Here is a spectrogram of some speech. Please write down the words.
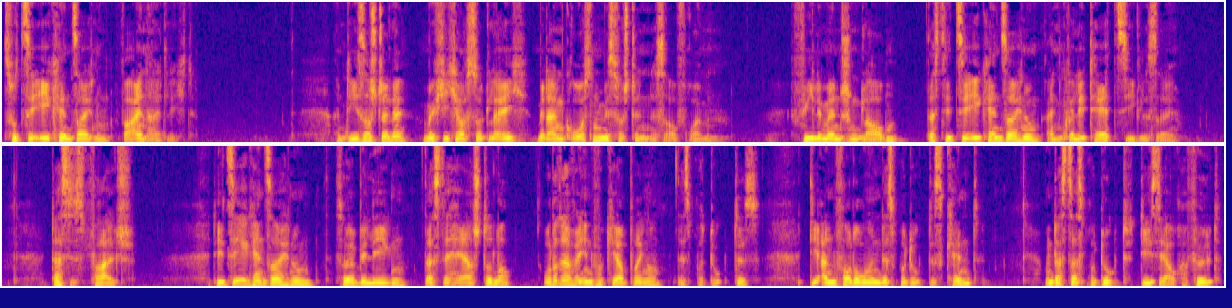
zur CE-Kennzeichnung vereinheitlicht. An dieser Stelle möchte ich auch sogleich mit einem großen Missverständnis aufräumen. Viele Menschen glauben, dass die CE-Kennzeichnung ein Qualitätssiegel sei. Das ist falsch. Die CE-Kennzeichnung soll belegen, dass der Hersteller oder der Inverkehrbringer des Produktes die Anforderungen des Produktes kennt und dass das Produkt diese auch erfüllt.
